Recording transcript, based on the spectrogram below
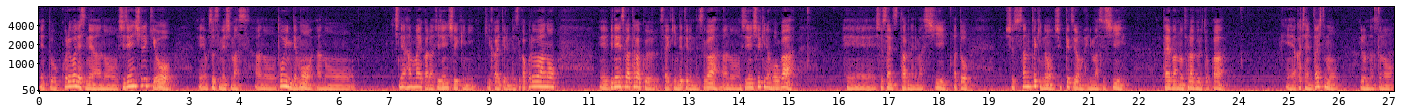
えっ、と、これはですねあの自然周期を、えー、お勧めします。あの当院でもあの1年半前から自然周期に切り替えてるんですがこれはあのエビデンスが高く最近出てるんですがあの自然周期の方が、えー、出産率高くなりますしあと出産の時の出血量も減りますし胎盤のトラブルとか、え、赤ちゃんに対してもいろんなその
